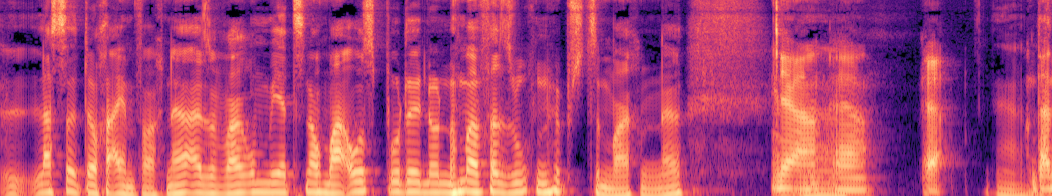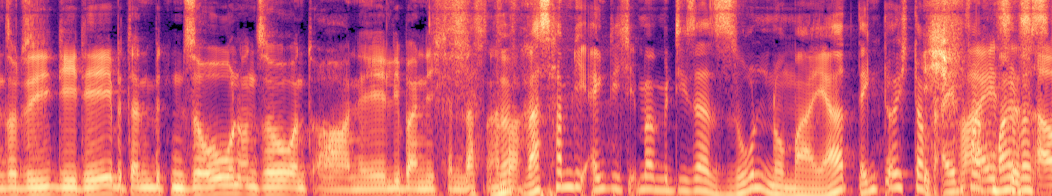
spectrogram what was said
lass es doch einfach, ne? Also warum jetzt noch mal ausbuddeln und noch mal versuchen hübsch zu machen, ne? Ja, äh, ja, ja. Ja. Und dann so die, die Idee mit, dann mit dem Sohn und so und oh nee, lieber nicht, dann lass einfach. Was haben die eigentlich immer mit dieser Sohnnummer, ja? Denkt euch doch ich einfach mal was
